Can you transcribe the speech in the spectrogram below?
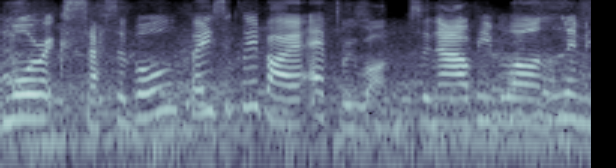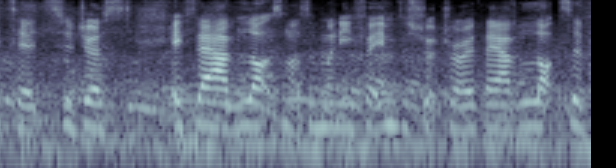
more accessible, basically, by everyone. So now people aren't limited to just if they have lots and lots of money for infrastructure, or if they have lots of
